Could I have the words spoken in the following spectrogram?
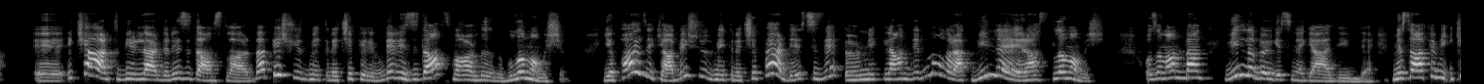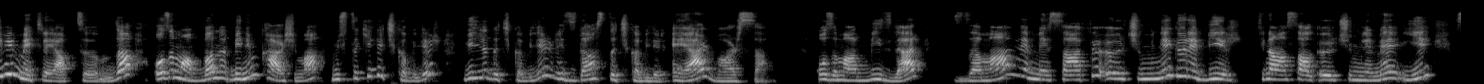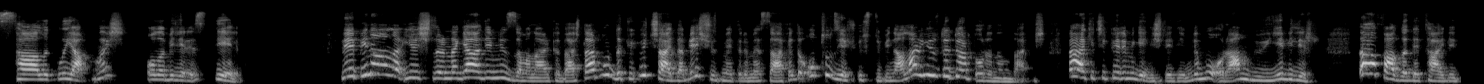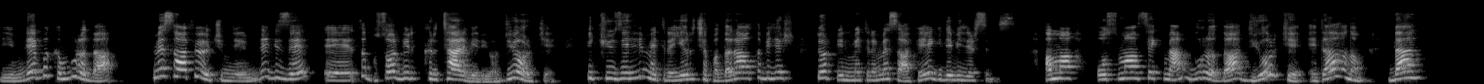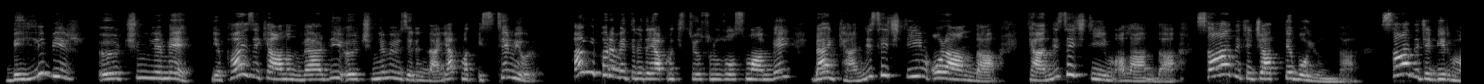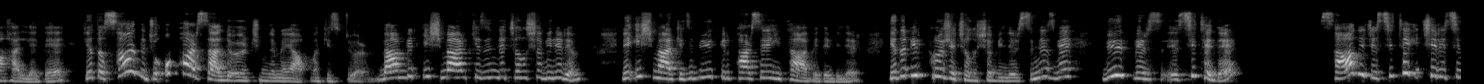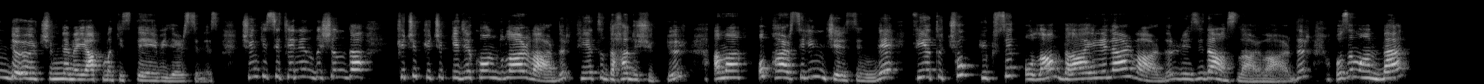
2 artı 1'lerde rezidanslarda 500 metre çeperimde rezidans varlığını bulamamışım. Yapay zeka 500 metre çeperde size örneklendirme olarak villaya rastlamamış. O zaman ben villa bölgesine geldiğimde mesafemi 2000 metre yaptığımda o zaman bana benim karşıma müstakil de çıkabilir, villa da çıkabilir, rezidans da çıkabilir eğer varsa. O zaman bizler zaman ve mesafe ölçümüne göre bir finansal ölçümlemeyi sağlıklı yapmış olabiliriz diyelim. Ve bina yaşlarına geldiğimiz zaman arkadaşlar buradaki 3 ayda 500 metre mesafede 30 yaş üstü binalar %4 oranındaymış. Belki çiperimi genişlediğimde bu oran büyüyebilir. Daha fazla detay dediğimde bakın burada mesafe ölçümlerimde bize e, tapusol bir kriter veriyor. Diyor ki 250 metre yarıçapa daraltabilir, 4000 metre mesafeye gidebilirsiniz. Ama Osman Sekmen burada diyor ki Eda Hanım ben belli bir ölçümleme, yapay zekanın verdiği ölçümleme üzerinden yapmak istemiyorum. Hangi parametrede yapmak istiyorsunuz Osman Bey? Ben kendi seçtiğim oranda, kendi seçtiğim alanda, sadece cadde boyunda, sadece bir mahallede ya da sadece o parselde ölçümleme yapmak istiyorum. Ben bir iş merkezinde çalışabilirim ve iş merkezi büyük bir parsele hitap edebilir. Ya da bir proje çalışabilirsiniz ve büyük bir e, sitede sadece site içerisinde ölçümleme yapmak isteyebilirsiniz. Çünkü sitenin dışında küçük küçük gece kondular vardır. Fiyatı daha düşüktür. Ama o parselin içerisinde fiyatı çok yüksek olan daireler vardır, rezidanslar vardır. O zaman ben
